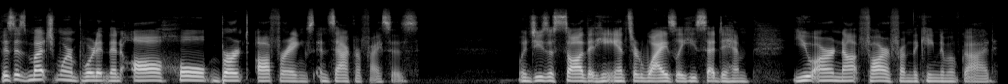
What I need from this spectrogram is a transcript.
This is much more important than all whole burnt offerings and sacrifices. When Jesus saw that he answered wisely, he said to him, You are not far from the kingdom of God.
